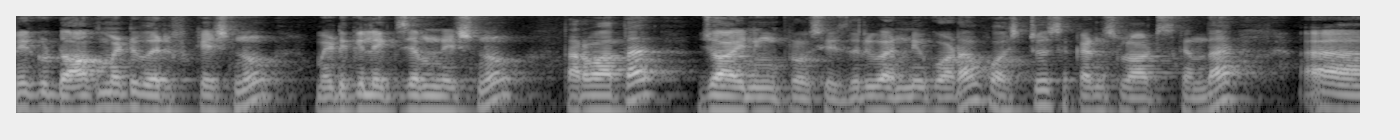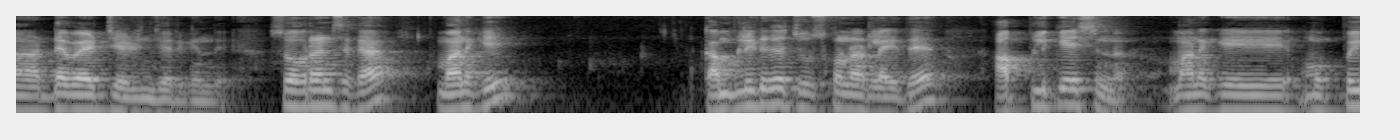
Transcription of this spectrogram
మీకు డాక్యుమెంట్ వెరిఫికేషను మెడికల్ ఎగ్జామినేషను తర్వాత జాయినింగ్ ప్రొసీజర్ ఇవన్నీ కూడా ఫస్ట్ సెకండ్ స్లాట్స్ కింద డివైడ్ చేయడం జరిగింది. సో ఫ్రెండ్స్గా మనకి కంప్లీట్గా చూసుకున్నట్లయితే అప్లికేషన్ మనకి ముప్పై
